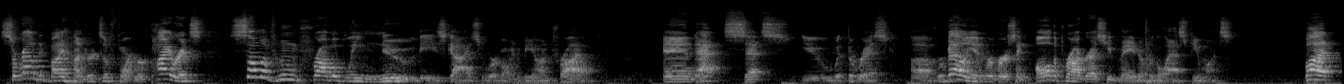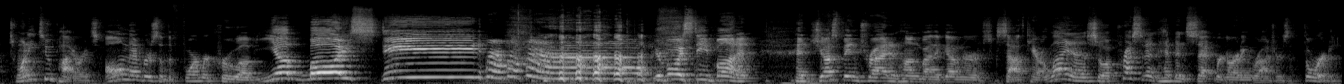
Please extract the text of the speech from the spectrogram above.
surrounded by hundreds of former pirates, some of whom probably knew these guys who were going to be on trial. And that sets you with the risk of rebellion reversing all the progress you've made over the last few months. But 22 pirates, all members of the former crew of Ya Boy Steed, your boy Steed Bonnet, had just been tried and hung by the governor of South Carolina, so a precedent had been set regarding Rogers' authority.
